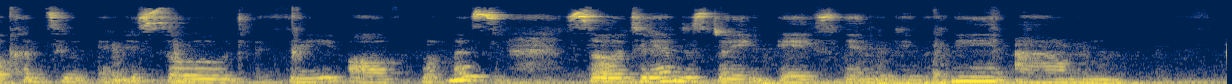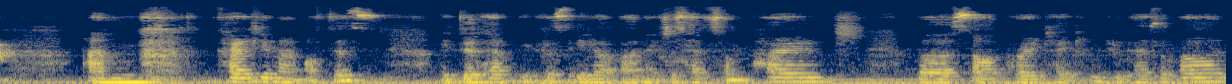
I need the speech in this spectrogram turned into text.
welcome to episode three of Vlogmas. So today I'm just doing a spend the day with me. Um, I'm currently in my office. I did have breakfast earlier on. I just had some porridge, the sour porridge I told you guys about,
